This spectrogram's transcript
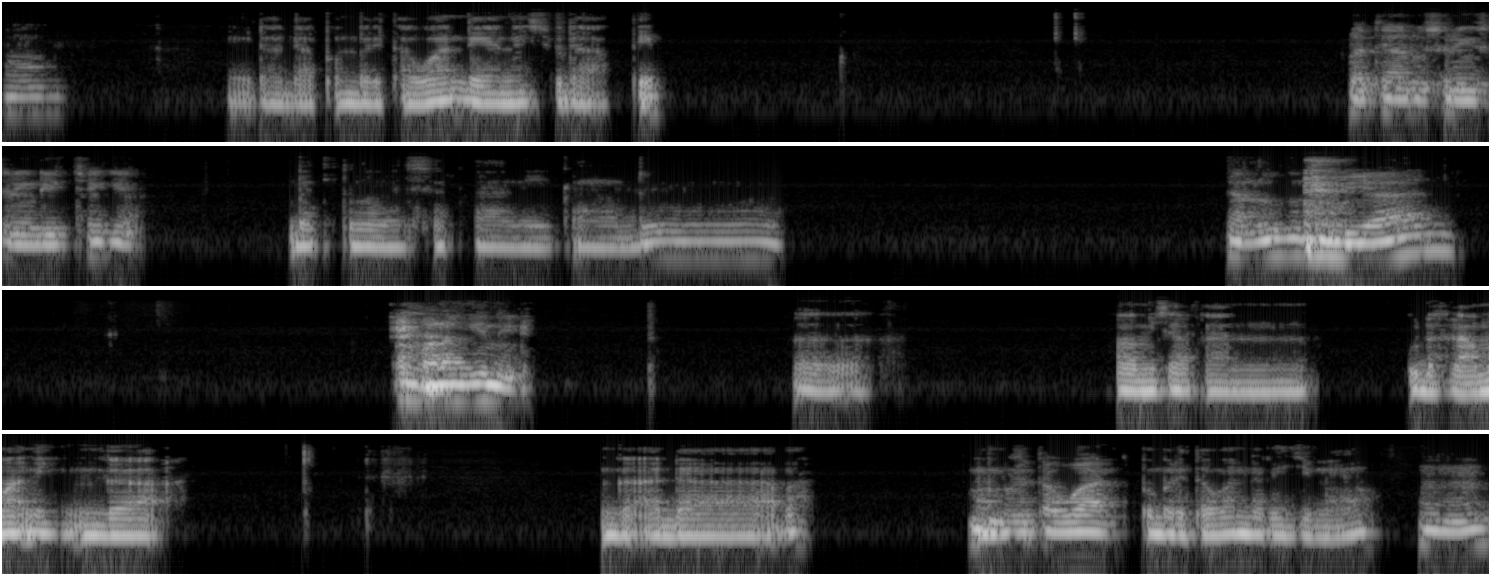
Hmm, udah ada pemberitahuan DNS sudah aktif. Berarti harus sering-sering dicek ya betul sekali Kang Abdul. Lalu kemudian apalagi nih? Eh, kalau misalkan udah lama nih nggak nggak ada apa pemberitahuan. pemberitahuan dari Gmail hmm.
